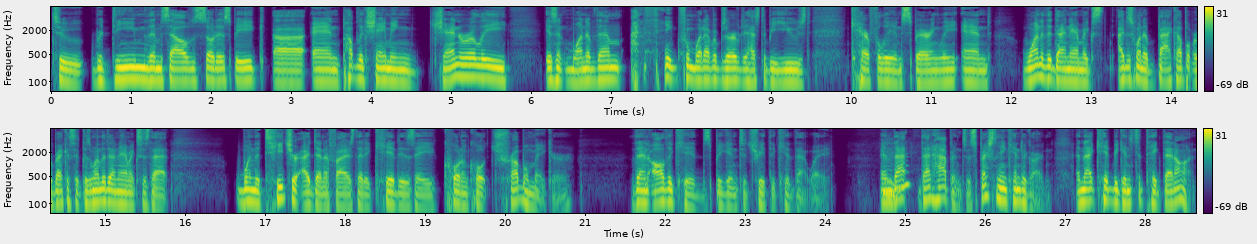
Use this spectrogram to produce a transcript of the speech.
to redeem themselves, so to speak. Uh, and public shaming generally isn't one of them. I think, from what I've observed, it has to be used carefully and sparingly. And one of the dynamics, I just want to back up what Rebecca said, because one of the dynamics is that when the teacher identifies that a kid is a quote unquote troublemaker, then all the kids begin to treat the kid that way. And mm-hmm. that that happens, especially in kindergarten. And that kid begins to take that on.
